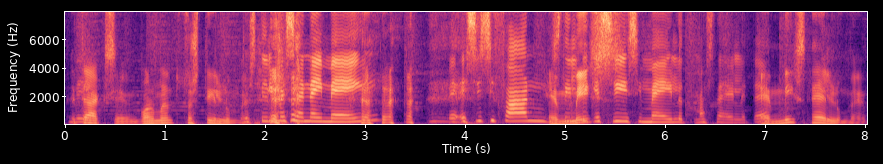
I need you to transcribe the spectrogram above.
Δύο. Εντάξει, μπορούμε να του το στείλουμε. Το στείλουμε σε ένα email. ε, εσείς οι φαν, στείλτε Εμείς- και εσείς email ότι μας θέλετε. Εμείς θέλουμε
